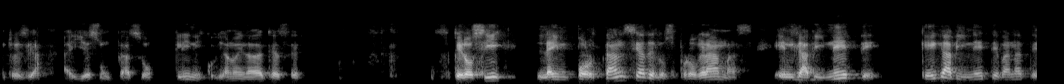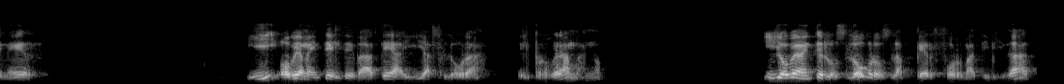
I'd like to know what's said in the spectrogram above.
Entonces ya, ahí es un caso clínico, ya no hay nada que hacer. Pero sí, la importancia de los programas, el gabinete, qué gabinete van a tener. Y obviamente el debate ahí aflora el programa, ¿no? Y obviamente los logros, la performatividad.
